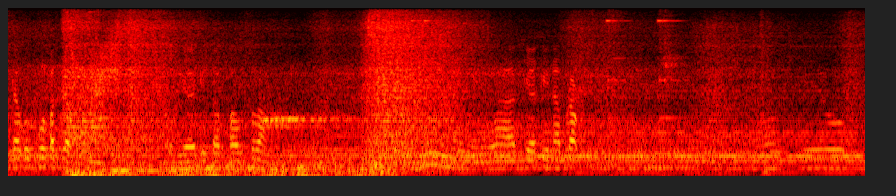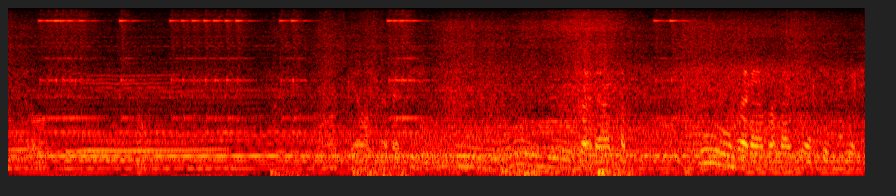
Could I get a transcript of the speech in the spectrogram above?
Kita kumpulkan gas. Jadi kapal selam. Hmm, hati-hati nabrak. Oke, oke, oke. Oke, oke lagi. Uh, nggak dapat. Uh, nggak dapat lagi artinya guys.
